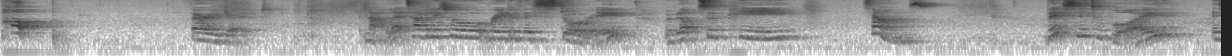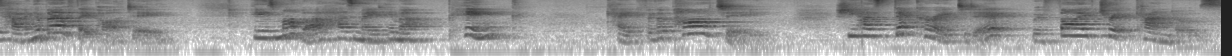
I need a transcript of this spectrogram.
pop. Very good. Now let's have a little read of this story with lots of P sounds. This little boy is having a birthday party. His mother has made him a pink cake for the party. She has decorated it with five trick candles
